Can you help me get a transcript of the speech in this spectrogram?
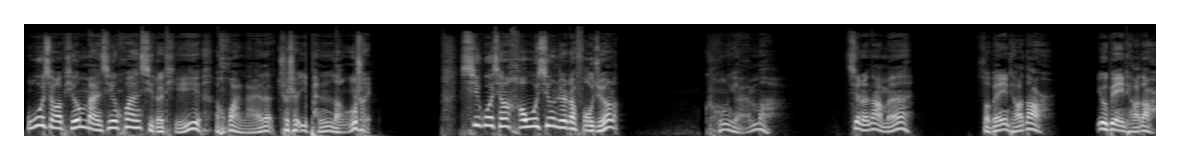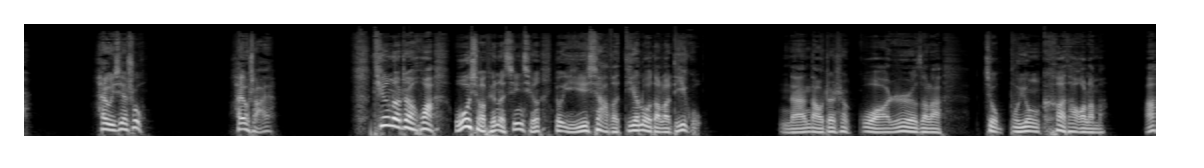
吴小平满心欢喜的提议，换来的却是一盆冷水。西国强毫无兴致的否决了：“公园嘛，进了大门，左边一条道，右边一条道，还有一些树，还有啥呀？”听了这话，吴小平的心情又一下子跌落到了低谷。难道真是过日子了？就不用客套了吗？啊，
